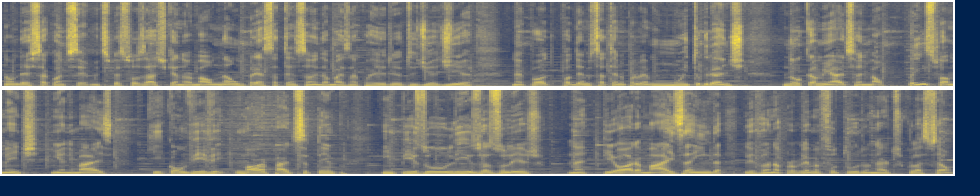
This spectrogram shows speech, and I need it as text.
não deixe isso acontecer. Muitas pessoas acham que é normal, não presta atenção, ainda mais na correria do dia a dia. Né? Podemos estar tendo um problema muito grande no caminhar seu animal, principalmente em animais que convivem maior parte do seu tempo em piso liso, azulejo. Né? Piora mais ainda, levando a problema futuro na articulação.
